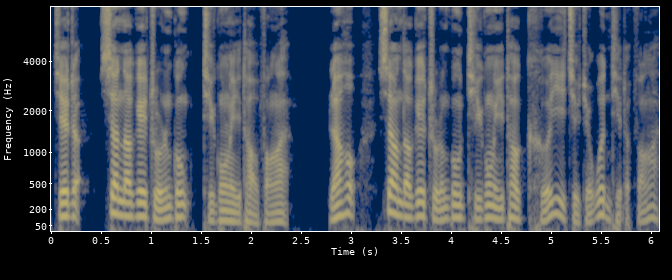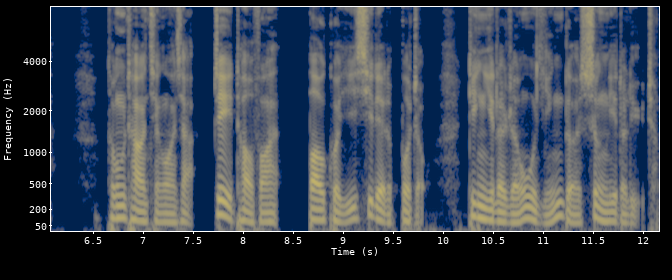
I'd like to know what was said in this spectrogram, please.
接着，向导给主人公提供了一套方案，然后向导给主人公提供了一套可以解决问题的方案。通常情况下，这套方案包括一系列的步骤，定义了人物赢得胜利的旅程。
